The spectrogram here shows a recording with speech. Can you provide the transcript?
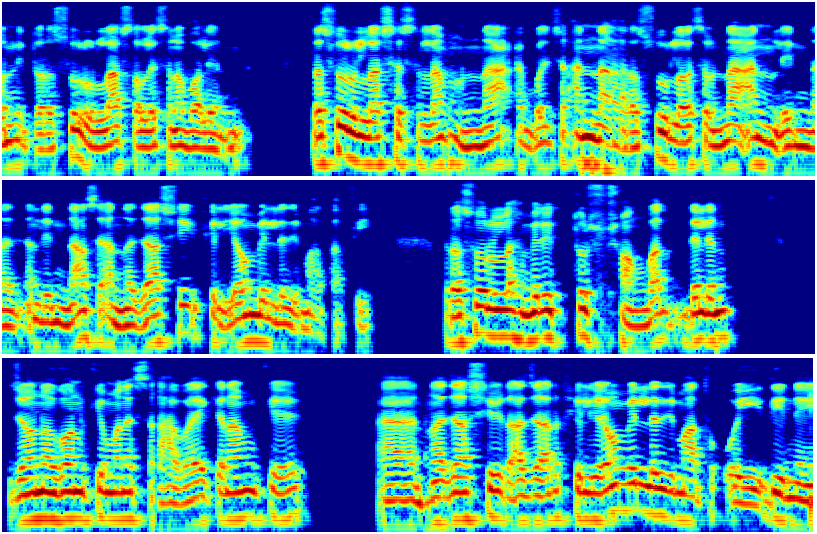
বর্ণিত রসুল উল্লাহ সাল্লাম বলেন আন্না রসুল রসুল্লাহ মৃত্যুর সংবাদ দিলেন। জনগণকে মানে সাহাবাই কেরামকে নাজাসি রাজার মাথ ওই দিনে,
